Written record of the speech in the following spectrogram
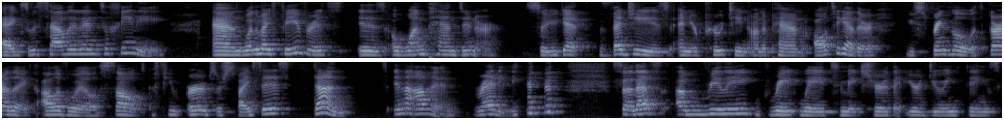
eggs with salad and tahini. And one of my favorites is a one pan dinner. So, you get veggies and your protein on a pan all together. You sprinkle with garlic, olive oil, salt, a few herbs or spices. Done. It's in the oven, ready. So that's a really great way to make sure that you're doing things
